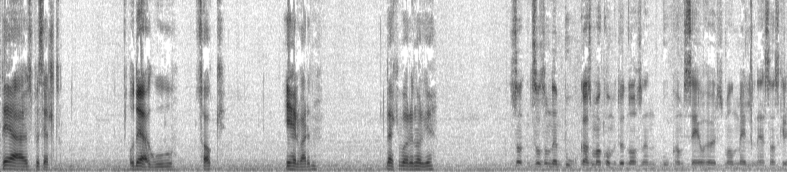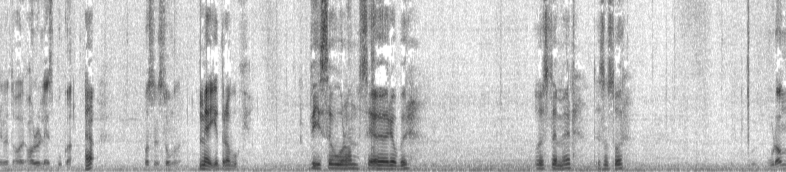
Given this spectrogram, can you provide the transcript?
Det er jo spesielt. Og det er god sak i hele verden. Det er ikke bare i Norge. Så, sånn som den boka som har kommet ut nå, den boka om Se og Hør som han Melnes har skrevet. Har, har du lest boka? Ja. Hva syns du om det? Meget bra bok. Vise hvordan Se og Hør jobber. Og det stemmer, det som står. Hvordan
